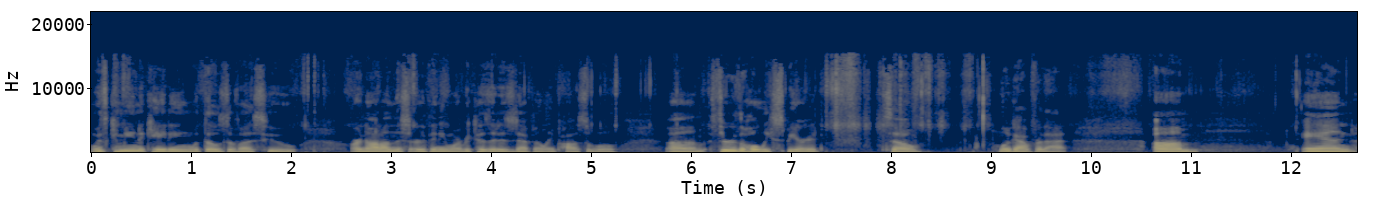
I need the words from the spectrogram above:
with communicating with those of us who are not on this earth anymore because it is definitely possible um, through the Holy Spirit. So look out for that. Um, and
